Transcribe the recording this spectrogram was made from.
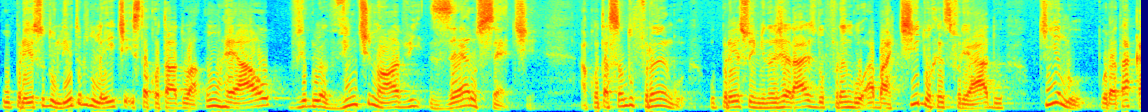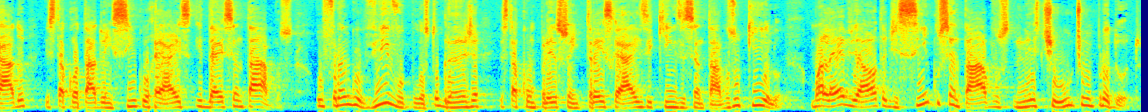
o preço do litro do leite está cotado a R$ 1,2907. A cotação do frango, o preço em Minas Gerais do frango abatido resfriado, quilo por atacado, está cotado em R$ 5,10. O frango vivo posto granja está com preço em R$ 3,15 o quilo, uma leve alta de 5 centavos neste último produto.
